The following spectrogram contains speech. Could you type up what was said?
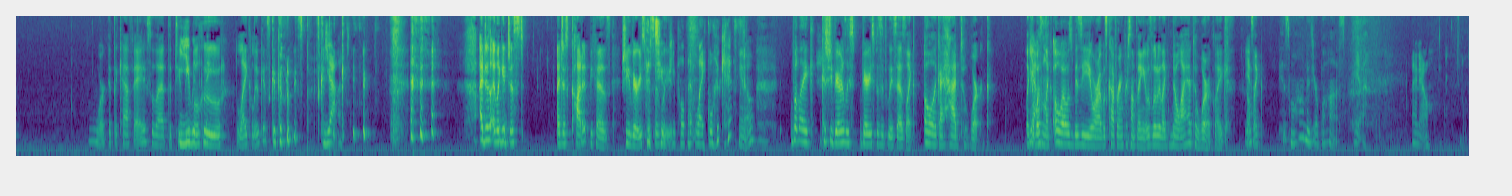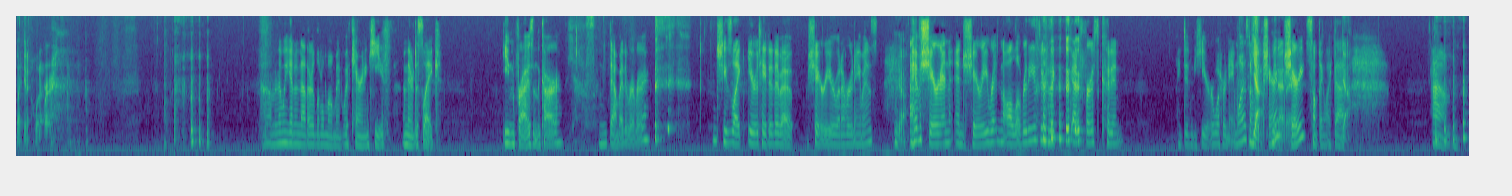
work at the cafe so that the two You people who like Lucas could go to his basketball Yeah. I just, I like it. Just, I just caught it because she very the two specifically, people that like Lucas. you know, but like, because she very, very specifically says like, "Oh, like I had to work." Like Yeah. it wasn't like, "Oh, I was busy" or "I was covering for something." It was literally like, "No, I had to work." Like I was like, "His mom is your boss," Yeah, I know. but you know, whatever. Um, and then we get another little moment with Karen and Keith, and they're just like eating fries in the car Yes. down by the river. and she's like irritated about Sherry or whatever her name is. Yeah. I have Sharon and Sherry written all over these because I at first couldn't I didn't hear what her name was. And I Yeah, was like, me Sherry? Something like that. Yeah. Um,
